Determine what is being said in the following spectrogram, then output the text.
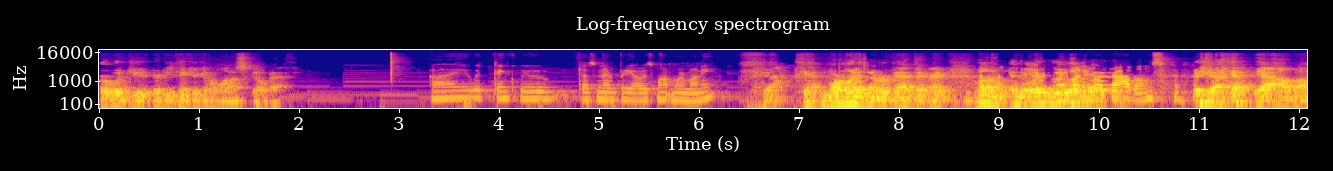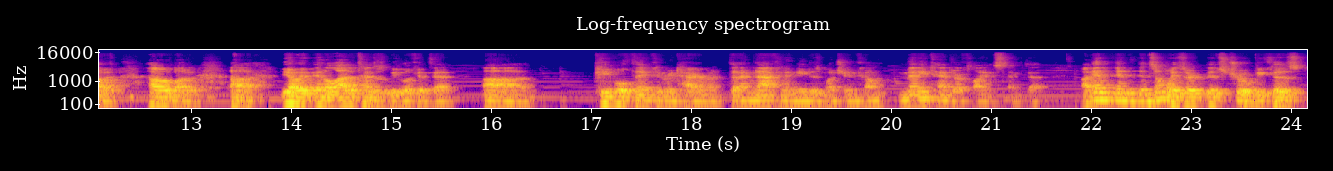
or would you, or do you think you're going to want to scale back? I would think we doesn't everybody always want more money? Yeah, yeah. More money is never a bad thing, right? Well, and the way we more look money, at more it, problems. yeah, yeah, yeah. How about it? How about it? Uh, you know, and, and, a lot of times as we look at that, uh, people think in retirement that I'm not going to need as much income. Many times our clients think that. Uh, and, and in some ways, it's true because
